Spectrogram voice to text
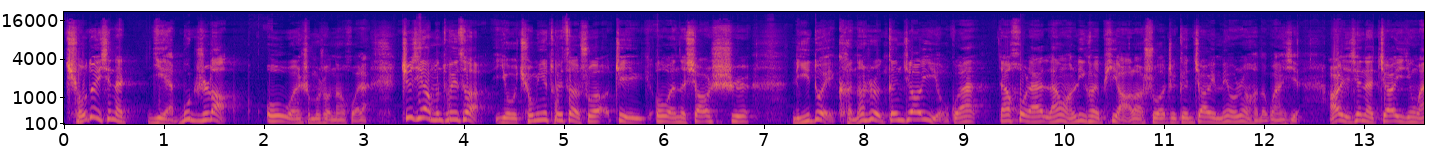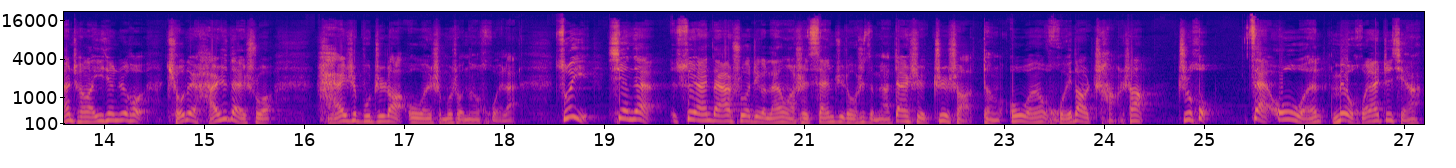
球队现在也不知道。欧文什么时候能回来？之前我们推测，有球迷推测说，这欧文的消失、离队可能是跟交易有关，但后来篮网立刻辟谣了，说这跟交易没有任何的关系。而且现在交易已经完成了，一天之后，球队还是在说，还是不知道欧文什么时候能回来。所以现在虽然大家说这个篮网是三巨头是怎么样，但是至少等欧文回到场上之后，在欧文没有回来之前啊，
